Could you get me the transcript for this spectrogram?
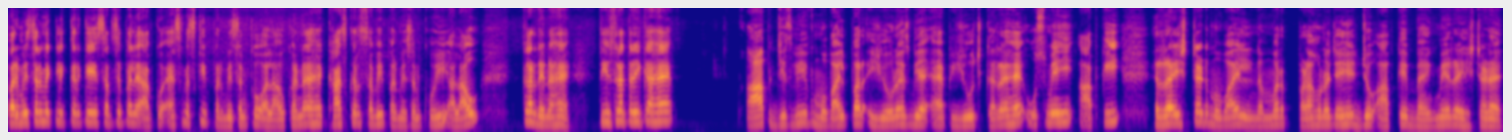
परमिशन में क्लिक करके सबसे पहले आपको एसएमएस की परमिशन को अलाउ करना है। खासकर सभी परमिशन को ही अलाउ कर देना है। तीसरा तरीका है, आप जिस भी मोबाइल पर YONO S B I app use कर रहे हैं, उसमें ही आपकी रजिस्टर्ड मोबाइल नंबर पड़ा होना चाहिए, जो आपके बैंक में रजिस्टर्ड है।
